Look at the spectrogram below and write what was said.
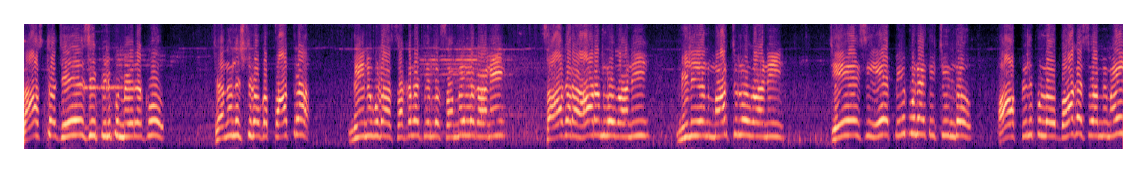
రాష్ట్ర జేఏసీ పిలుపు మేరకు జర్నలిస్టుగా ఒక పాత్ర నేను కూడా సకల జిల్లా సమ్మెల్లో కానీ సాగర హారంలో కానీ మిలియన్ మార్చిలో కానీ జేఏసీ ఏ పిలుపునైతే ఇచ్చిందో ఆ పిలుపులో భాగస్వామ్యమై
